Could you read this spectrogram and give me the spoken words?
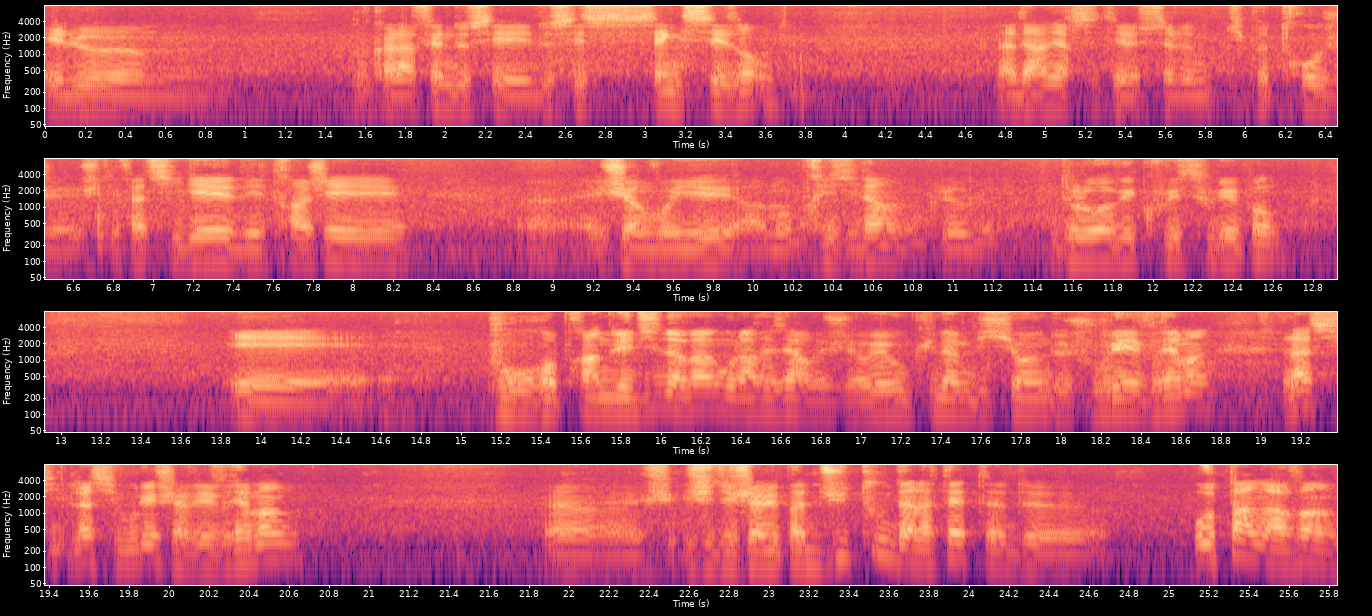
Et le, donc à la fin de ces, de ces cinq saisons, la dernière c'était celle un petit peu trop, j'étais fatigué, des trajets. euh, j'ai envoyé à mon président, donc de l'eau avait coulé sous les ponts. Et pour reprendre les 19 ans ou la réserve, je n'avais aucune ambition de. Je voulais vraiment. Là, si, là, si vous voulez, j'avais vraiment. Euh, j'avais pas du tout dans la tête de. Autant avant,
